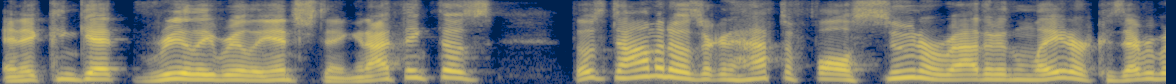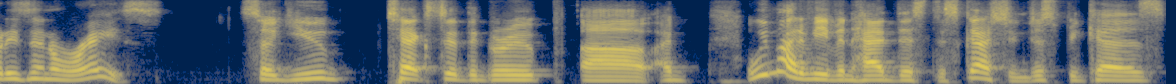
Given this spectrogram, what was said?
and it can get really, really interesting. And I think those those dominoes are going to have to fall sooner rather than later because everybody's in a race. So you texted the group. Uh, I, we might have even had this discussion just because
